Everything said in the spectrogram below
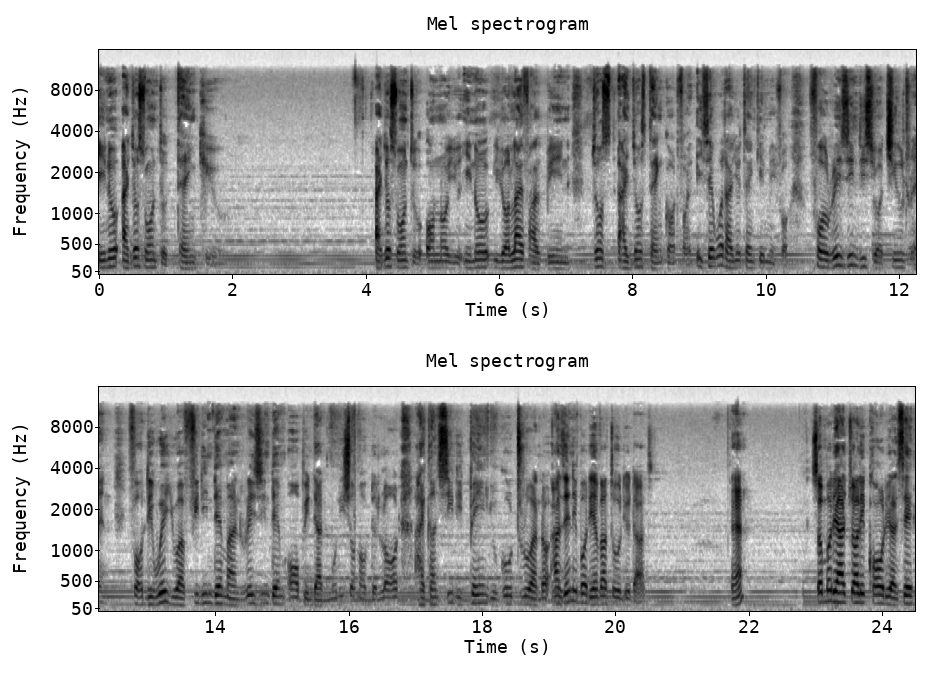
you know, I just want to thank you. I just want to honor you. You know, your life has been just, I just thank God for it. He said, What are you thanking me for? For raising these your children, for the way you are feeding them and raising them up in the admonition of the Lord. I can see the pain you go through. And. Has anybody ever told you that? Eh? Somebody actually called you and said,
